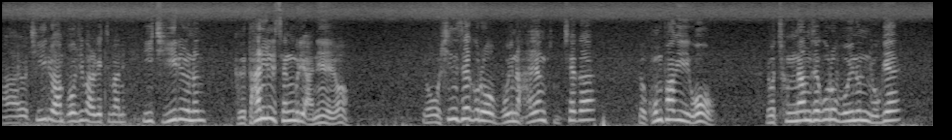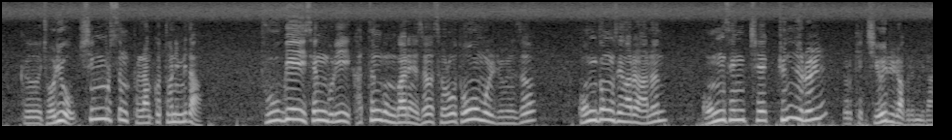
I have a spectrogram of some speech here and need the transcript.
아, 요 지어류 한번 보시면 알겠지만 이 지어류는 그 단일 생물이 아니에요. 요 흰색으로 보이는 하얀 김체가 그 곰팡이고 요 청남색으로 보이는 요게 그 조류 식물성 플랑크톤입니다. 두 개의 생물이 같은 공간에서 서로 도움을 주면서 공동 생활을 하는 공생체 균류를 이렇게 지어류라 그럽니다.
